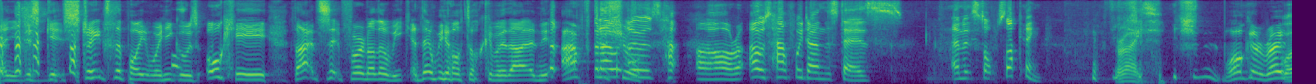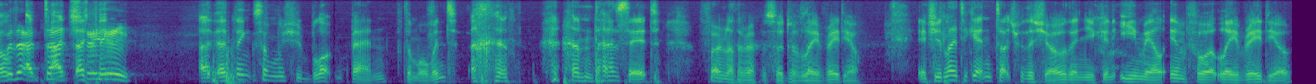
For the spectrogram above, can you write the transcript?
and you just get straight to the point where he goes, "Okay, that's it for another week," and then we all talk about that in the after But I, show. I was ha- oh, right, I was halfway down the stairs, and it stopped sucking. Right. you shouldn't walk around Well, with it I- I- attached I to think- you. I, I think someone should block Ben for the moment. and that's it for another episode of Lave Radio. If you'd like to get in touch with the show, then you can email info at Lave Radio.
